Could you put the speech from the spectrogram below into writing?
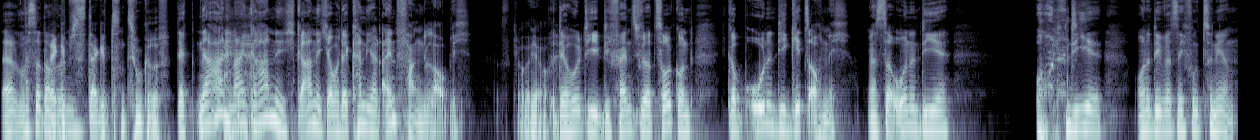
äh, was er da, Da gibt's, da gibt's einen Zugriff. der, na, nein, gar nicht, gar nicht, aber der kann die halt einfangen, glaube ich. Das glaube ich auch. Der holt die, die Fans wieder zurück und ich glaube, ohne die geht's auch nicht. Weißt du, ohne die, ohne die, ohne die wird's nicht funktionieren.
